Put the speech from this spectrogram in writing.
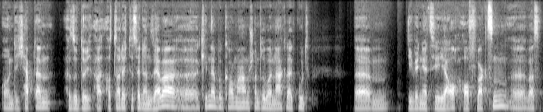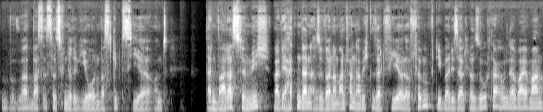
Und ich habe dann, also durch, auch dadurch, dass wir dann selber äh, Kinder bekommen haben, schon drüber nachgedacht, gut, ähm, die werden jetzt hier ja auch aufwachsen. Äh, was, was ist das für eine Region? Was gibt's hier? Und dann war das für mich, weil wir hatten dann, also wir waren am Anfang, habe ich gesagt, vier oder fünf, die bei dieser Klausurtagung dabei waren.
